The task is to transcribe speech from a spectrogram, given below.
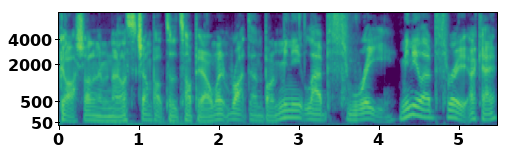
Gosh, I don't even know. Let's jump up to the top here. I went right down the bottom. Mini Lab 3. Mini Lab 3. Okay.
